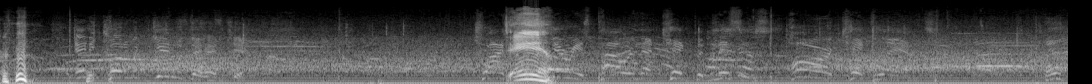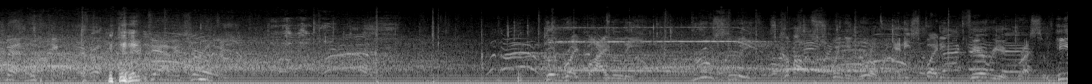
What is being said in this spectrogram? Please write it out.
And he caught him again with the head kick. Tries Damn. serious power in that kick, but misses. Hard kick lands. Both men looking damage early. Good right fighting very aggressive. He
